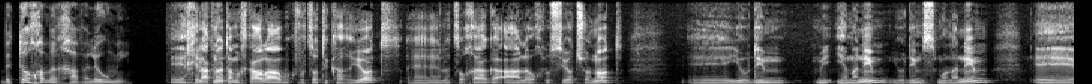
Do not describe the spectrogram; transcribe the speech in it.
בתוך המרחב הלאומי. חילקנו את המחקר לארבע קבוצות עיקריות, לצורכי הגעה לאוכלוסיות שונות. יהודים ימנים, יהודים שמאלנים, אה,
